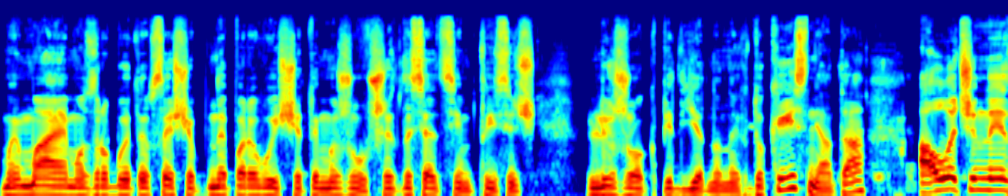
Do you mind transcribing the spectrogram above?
ми маємо зробити все, щоб не перевищити межу 67 тисяч ліжок під'єднаних до кисня. Та але чи не,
